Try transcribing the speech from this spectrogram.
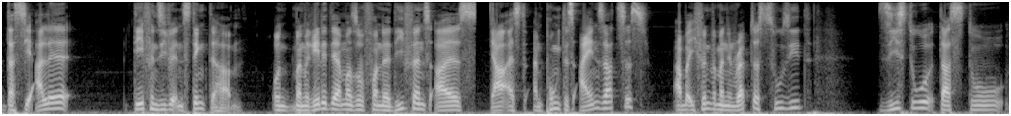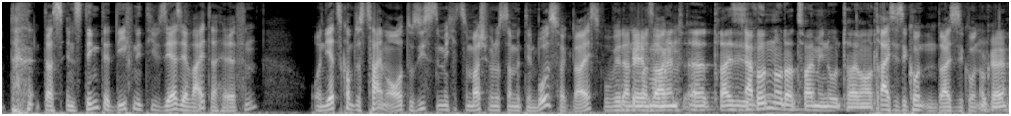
dass sie alle defensive Instinkte haben. Und man redet ja immer so von der Defense als, ja, als ein Punkt des Einsatzes. Aber ich finde, wenn man den Raptors zusieht, siehst du, dass du, dass Instinkte definitiv sehr, sehr weiterhelfen. Und jetzt kommt das Timeout. Du siehst nämlich zum Beispiel, wenn du es dann mit den Bulls vergleichst, wo wir dann okay, immer Moment, sagen. Äh, 30 Sekunden äh, oder 2 Minuten Timeout? 30 Sekunden, 30 Sekunden. Okay.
